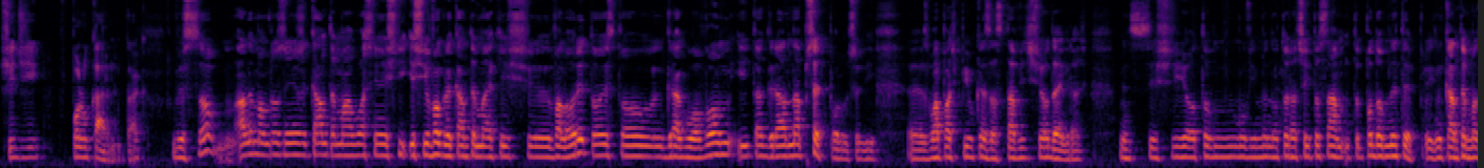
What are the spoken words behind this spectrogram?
siedzi w polu karnym, tak? Wiesz co, ale mam wrażenie, że Kante ma właśnie, jeśli, jeśli w ogóle Kante ma jakieś y, walory, to jest to gra głową i ta gra na przedpolu, czyli y, złapać piłkę, zastawić się, odegrać. Więc jeśli o to mówimy, no to raczej to sam, to podobny typ. Kante ma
